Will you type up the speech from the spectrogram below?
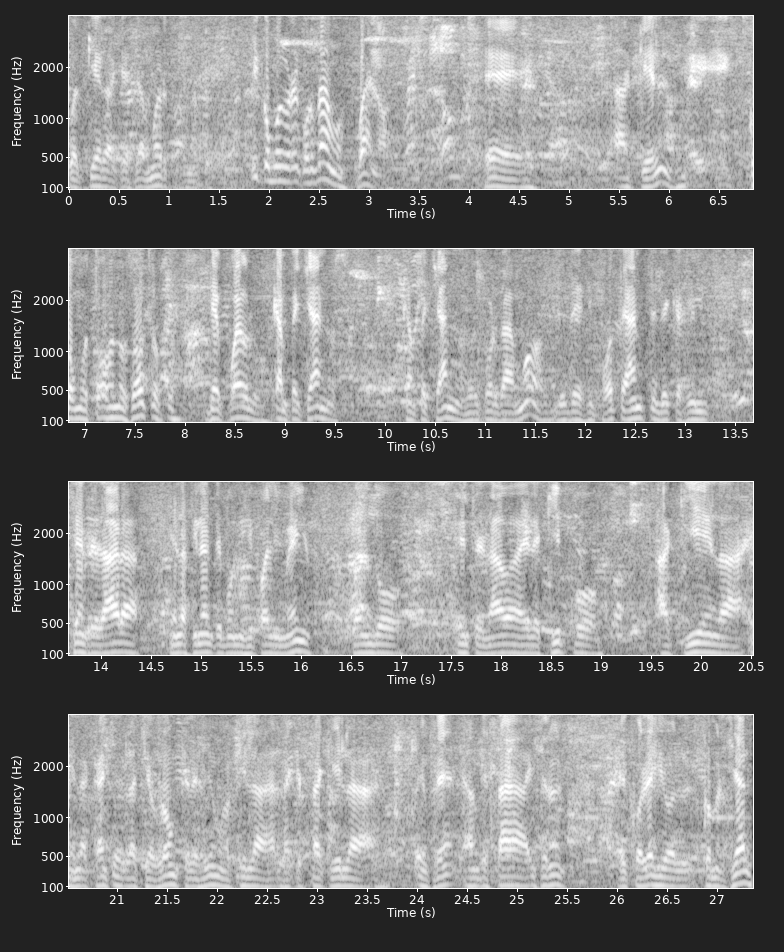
cualquiera que se ha muerto. ¿Y cómo lo recordamos? Bueno, eh, aquel, eh, como todos nosotros, pues, de pueblo, campechanos, campechanos, recordamos desde Cipote antes de que se, enredara en la final de Municipal Limeño, cuando entrenaba el equipo aquí en la, en la cancha de la Chevron, que le decimos aquí, la, la que está aquí, la, donde está hicieron el colegio el comercial.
